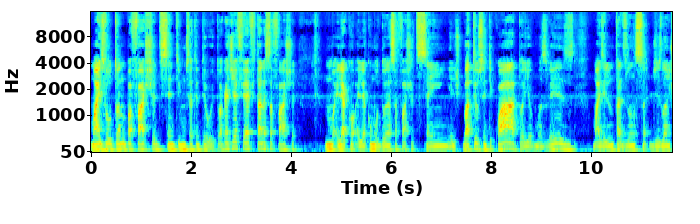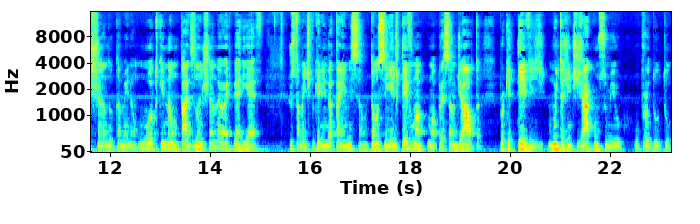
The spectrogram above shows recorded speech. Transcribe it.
mas voltando para a faixa de 101,78. O HGFF está nessa faixa, ele, ele acomodou nessa faixa de 100, ele bateu 104 aí algumas vezes, mas ele não está deslanchando também não. Um outro que não está deslanchando é o RBRF, justamente porque ele ainda está em emissão. Então assim, ele teve uma, uma pressão de alta, porque teve muita gente já consumiu o produto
